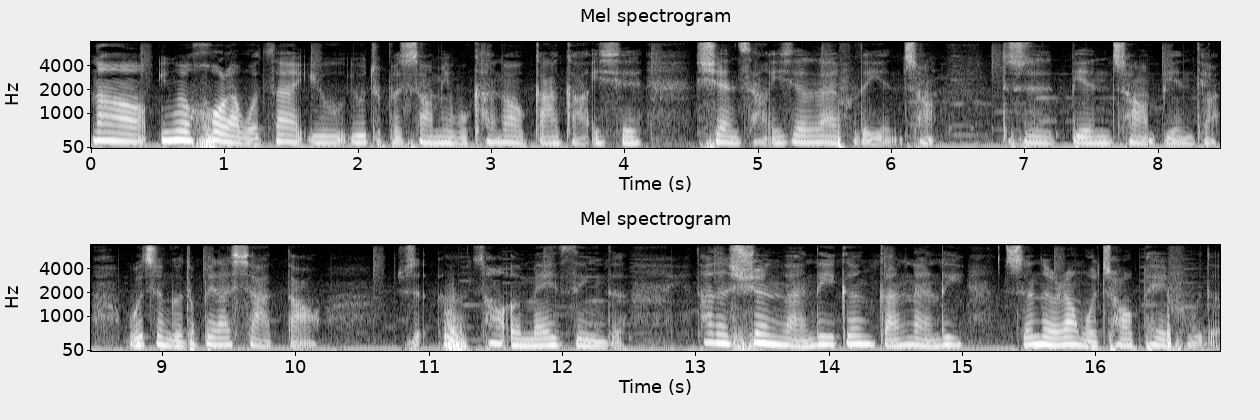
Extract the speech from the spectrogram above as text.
那因为后来我在 You YouTube 上面，我看到 Gaga 一些现场一些 Live 的演唱，就是边唱边跳，我整个都被他吓到，就是 超 Amazing 的，他的渲染力跟感染力真的让我超佩服的。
